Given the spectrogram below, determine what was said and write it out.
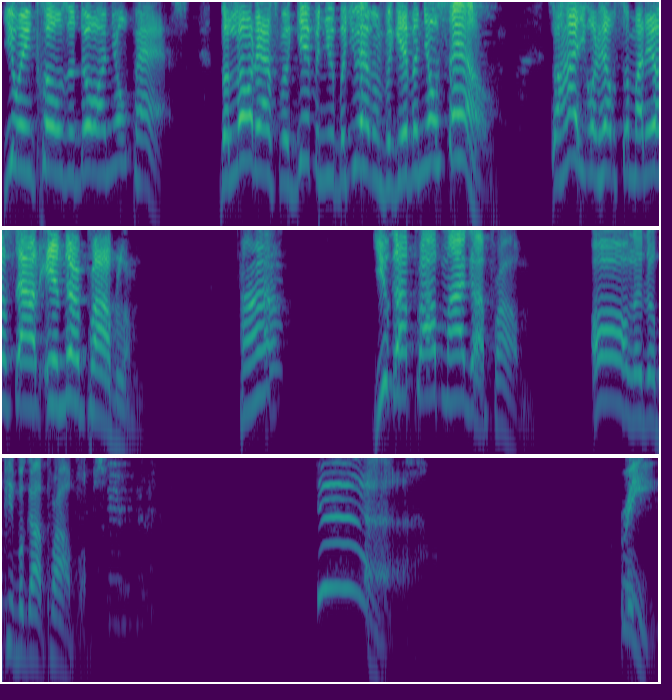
You ain't closed the door on your past. The Lord has forgiven you, but you haven't forgiven yourself. So how are you going to help somebody else out in their problem? Huh? You got problem, I got problem. All little people got problems. Yeah. Read.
